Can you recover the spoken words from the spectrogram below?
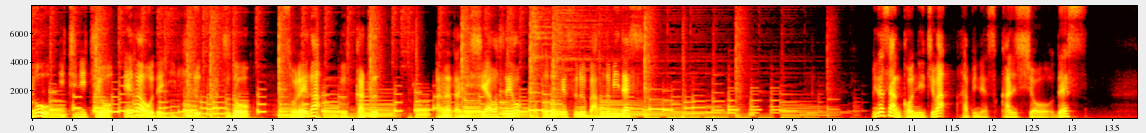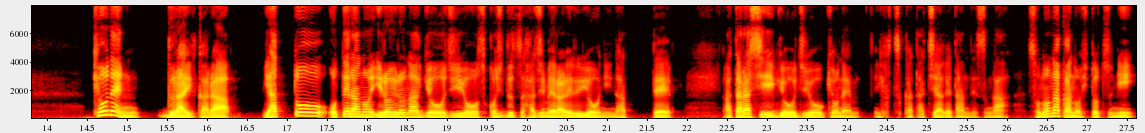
今日一日を笑顔で生きる活動。それが仏活。あなたに幸せをお届けする番組です。皆さんこんにちは。ハピネス鑑賞です。去年ぐらいからやっとお寺のいろいろな行事を少しずつ始められるようになって新しい行事を去年いくつか立ち上げたんですがその中の一つに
